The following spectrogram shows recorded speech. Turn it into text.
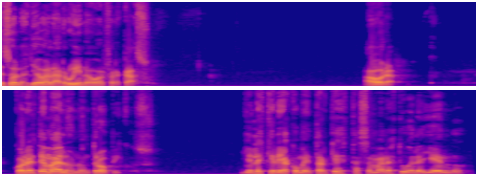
eso las lleva a la ruina o al fracaso. Ahora, con el tema de los nontrópicos, yo les quería comentar que esta semana estuve leyendo.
